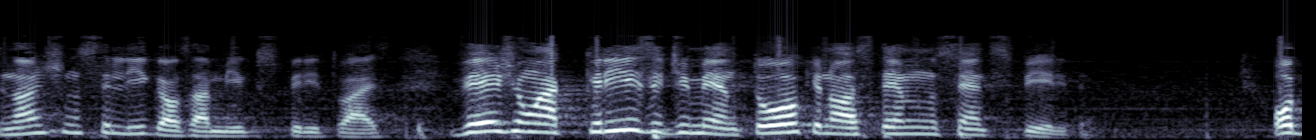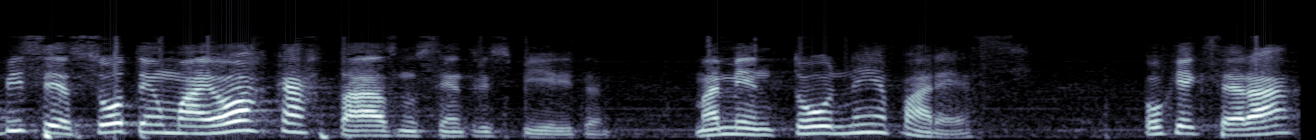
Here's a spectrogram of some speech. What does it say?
Senão a gente não se liga aos amigos espirituais. Vejam a crise de mentor que nós temos no centro espírita. Obsessor tem o maior cartaz no centro espírita, mas mentor nem aparece. Por que, que será?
